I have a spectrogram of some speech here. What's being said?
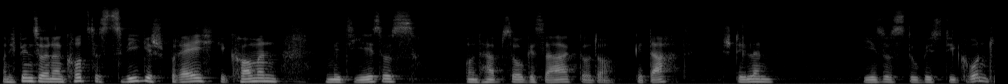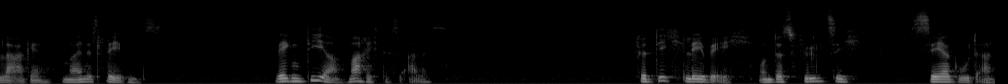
Und ich bin so in ein kurzes Zwiegespräch gekommen mit Jesus und habe so gesagt oder gedacht, stillen, Jesus, du bist die Grundlage meines Lebens. Wegen dir mache ich das alles. Für dich lebe ich und das fühlt sich sehr gut an.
